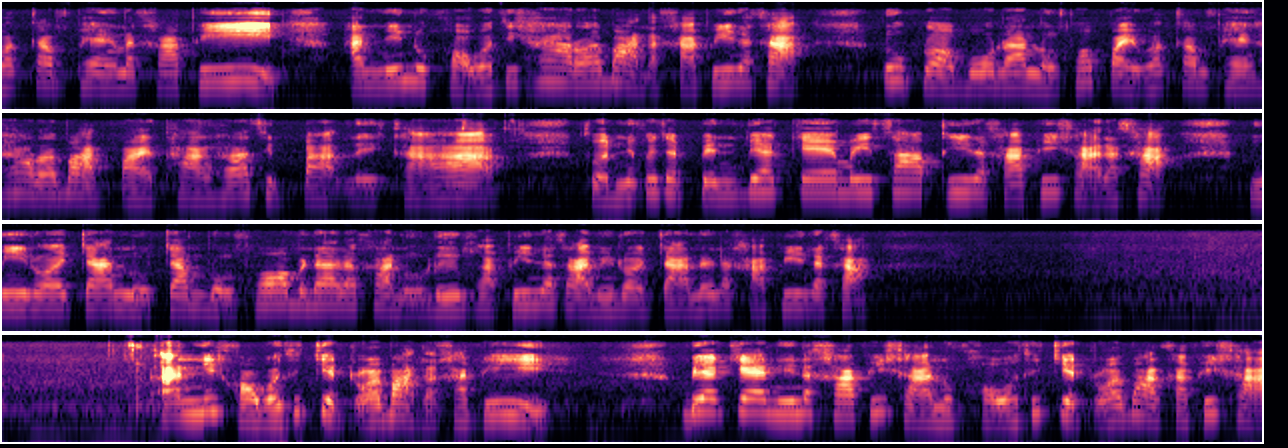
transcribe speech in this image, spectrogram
วัดกำแพงนะคะ พี่ อันนี้หนูขอไว้ที่ 500 บาทนะคะ พี่นะคะ รูปหล่อโบราณหลวงพ่อไปวัดกำแพง 500 บาทปลายทาง 50 บาทเลยค่ะ ส่วนนี้ก็จะเป็นเบี้ยแก้ไม่ทราบที่นะคะ พี่ขานะคะ มีรอยจานหนูจำหลวงพ่อไม่ได้แล้วค่ะ หนูลืมค่ะ พี่นะคะ มีรอยจานด้วยนะคะ พี่นะคะ อันนี้ขอไว้ที่ 700 บาทนะคะ พี่เบี้ยแก้นี้นะคะ พี่ขาหนูขอไว้ที่ 700 บาทค่ะ พี่ขา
